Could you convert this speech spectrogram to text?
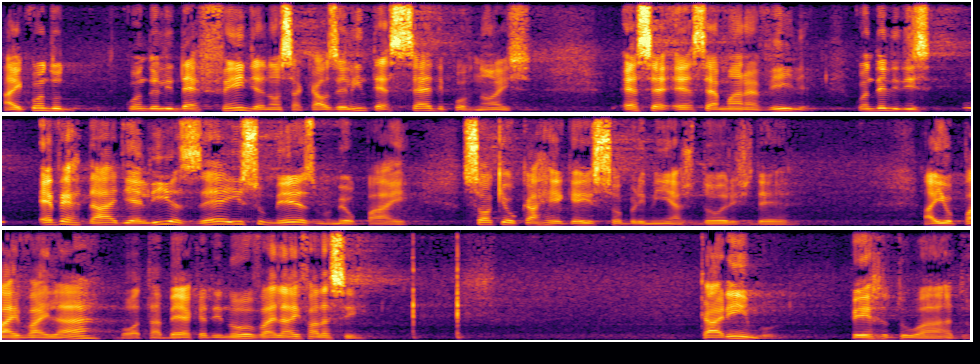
Aí, quando, quando ele defende a nossa causa, ele intercede por nós. Essa, essa é a maravilha. Quando ele diz: é verdade, Elias é isso mesmo, meu pai, só que eu carreguei sobre mim as dores dele. Aí o pai vai lá, bota a beca de novo, vai lá e fala assim: carimbo, perdoado,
